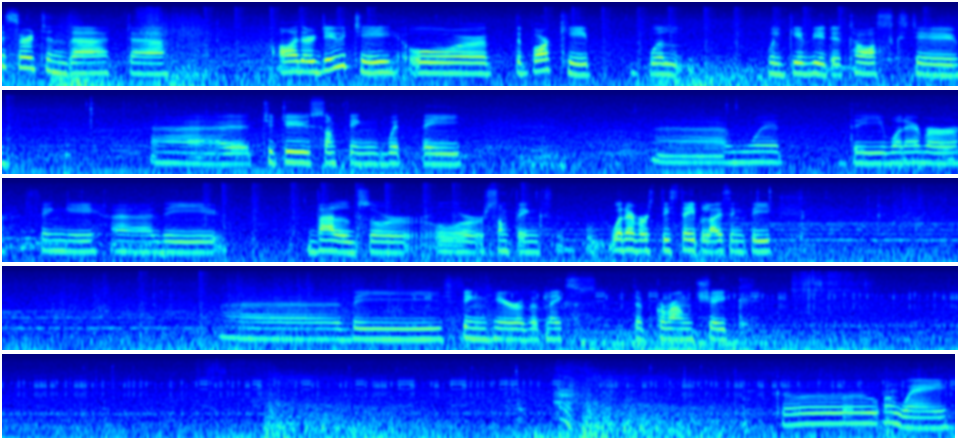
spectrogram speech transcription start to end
Fairly certain that uh, either duty or the barkeep will will give you the tasks to uh, to do something with the uh, with the whatever thingy uh, the valves or or something whatever's destabilizing the that makes the ground shake. Go away.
